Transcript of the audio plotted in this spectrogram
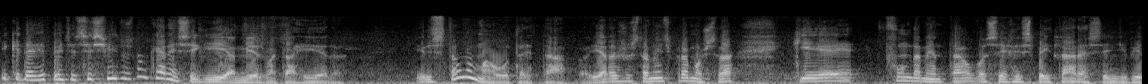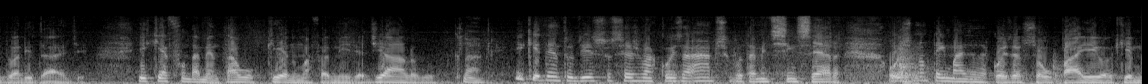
e que, de repente, esses filhos não querem seguir a mesma carreira. Eles estão numa outra etapa. E era justamente para mostrar que é fundamental você respeitar essa individualidade. E que é fundamental o que numa família? Diálogo, Claro. E que dentro disso seja uma coisa absolutamente sincera. Hoje não tem mais essa coisa, eu sou o pai, eu, quem,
